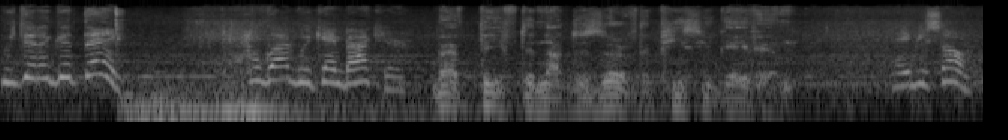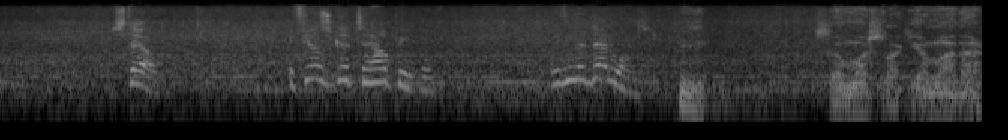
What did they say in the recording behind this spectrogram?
We did a good thing. I'm glad we came back here. That thief did not deserve the peace you gave him. Maybe so. Still, it feels good to help people. Even the dead ones. Hmm. So much like your mother.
